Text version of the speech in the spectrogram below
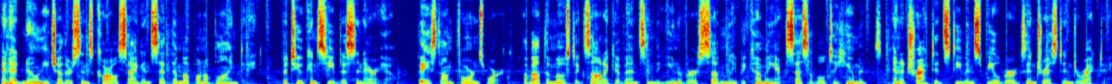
and had known each other since Carl Sagan set them up on a blind date. The two conceived a scenario based on Thorne's work about the most exotic events in the universe suddenly becoming accessible to humans and attracted Steven Spielberg's interest in directing.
